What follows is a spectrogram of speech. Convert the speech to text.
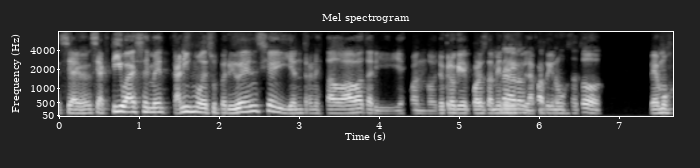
se, activa ese mecanismo de supervivencia y entra en estado avatar y, es cuando, yo creo que por eso también es la parte que nos gusta a todos, vemos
